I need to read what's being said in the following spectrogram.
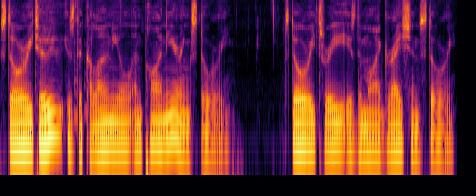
Story two is the colonial and pioneering story. Story three is the migration story,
